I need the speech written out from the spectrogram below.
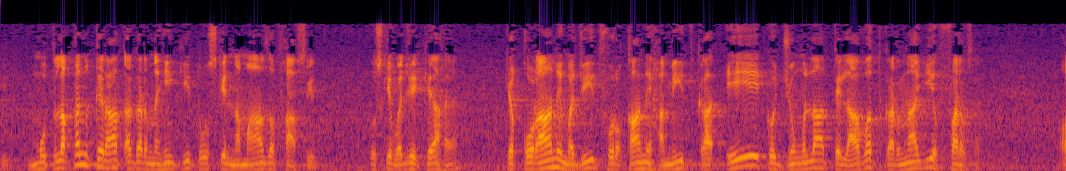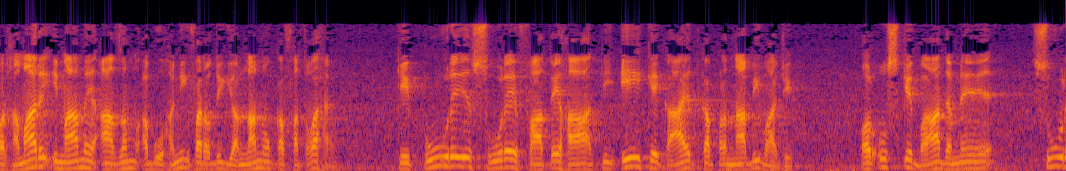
کی، مطلقاً قرات اگر نہیں کی تو اس کی نماز فاسد۔ اس کی وجہ کیا ہے کہ قرآن مجید، فرقان حمید کا ایک جملہ تلاوت کرنا یہ فرض ہے۔ اور ہمارے امام اعظم ابو ہنی فرودی اللہ کا فتویٰ ہے کہ پورے سور فاتحہ کی ایک ایک آیت کا پڑھنا بھی واجب۔ اور اس کے بعد میں سور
